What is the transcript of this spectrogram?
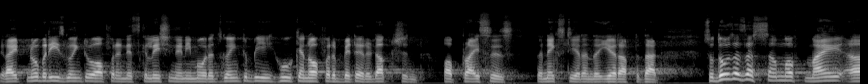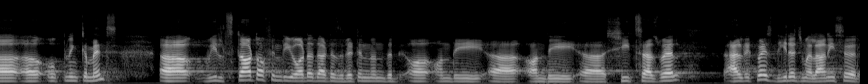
Right? Nobody is going to offer an escalation anymore. It's going to be who can offer a better reduction of prices the next year and the year after that. So those are just some of my opening comments. Uh, we'll start off in the order that is written on the, uh, on the, uh, on the uh, sheets as well. I'll request Dheeraj Malani, sir,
